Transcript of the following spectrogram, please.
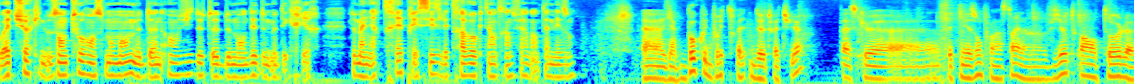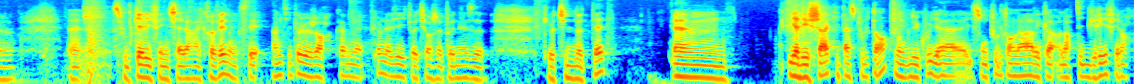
Toiture qui nous entourent en ce moment me donnent envie de te demander de me décrire de manière très précise les travaux que tu es en train de faire dans ta maison. Euh, Il y a beaucoup de bruit de, toi- de toiture parce que euh, cette maison, pour l'instant, elle a un vieux toit en tôle euh, sous lequel il fait une chaleur à crever. Donc c'est un petit peu le genre comme la, comme la vieille toiture japonaise qui est au-dessus de notre tête. Il y a des chats qui passent tout le temps, donc du coup ils sont tout le temps là avec leur- leurs petites griffes et leurs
